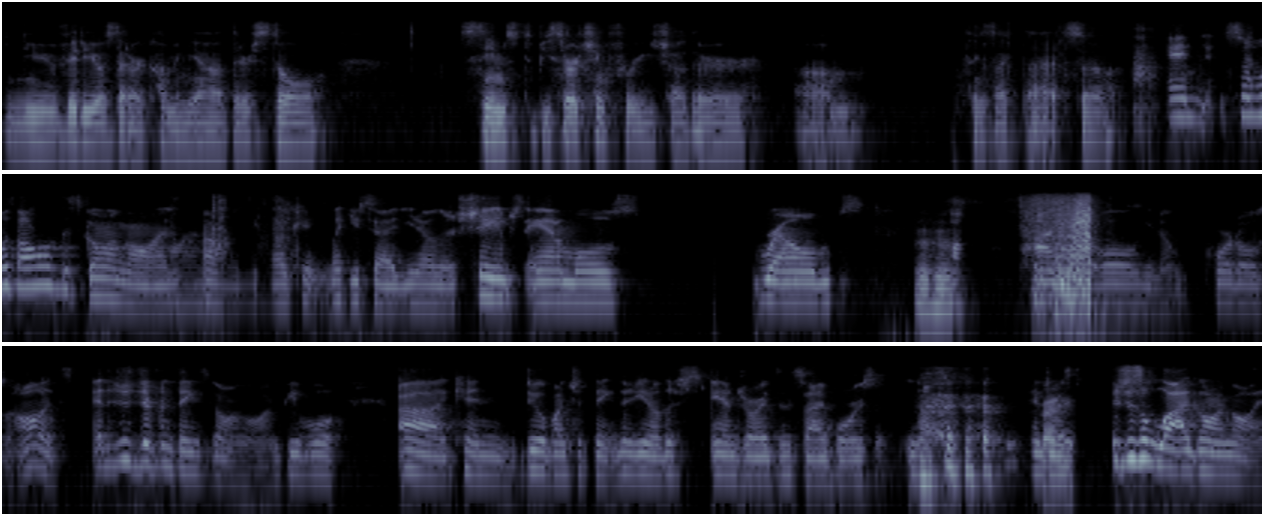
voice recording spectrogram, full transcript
new videos that are coming out. They're still seems to be searching for each other, um, things like that. So And so with all of this going on, um, you know, can- like you said, you know, there's shapes, animals, realms, mhm. time travel, you know, portals, all it's and just different things going on. People uh can do a bunch of things. You know, there's androids and cyborgs. Androids. right. There's just a lot going on.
